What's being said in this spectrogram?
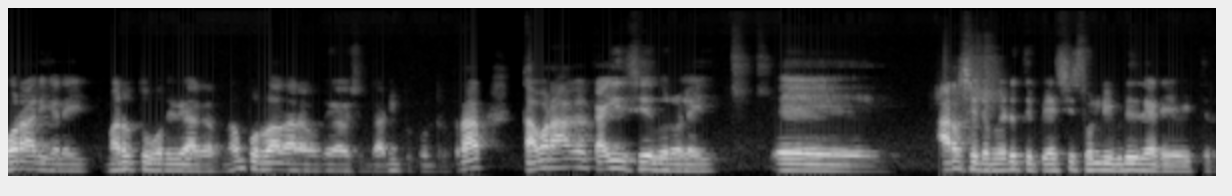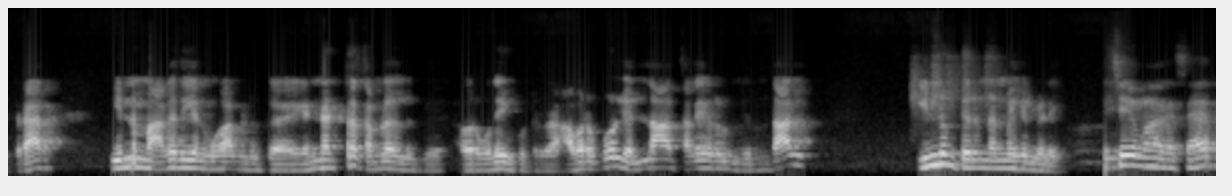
போராளிகளை மருத்துவ உதவியாக இருந்தால் பொருளாதார உதவியாக சென்று அனுப்பி கொண்டிருக்கிறார். தவறாக கைது செய்தவர்களை அரசிடம் எடுத்து பேசி சொல்லி விடுதலை அடைய வைத்திருக்கிறார். இன்னும் அகதிகள் முகாமில் இருக்க எண்ணற்ற தமிழர்களுக்கு அவர் உதவி கொண்டிருக்கிறார். அவர் போல் எல்லா தலைவர்களும் இருந்தால் இன்னும் பெரும் நன்மைகள் விளை நிச்சயமாக சார்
